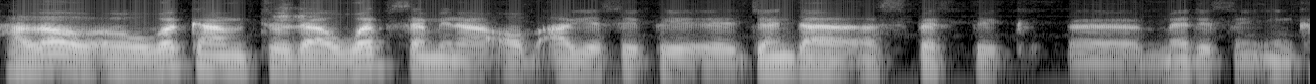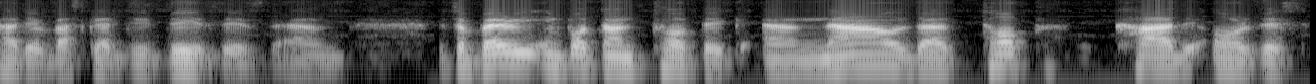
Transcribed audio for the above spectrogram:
Hello, uh, welcome to the web seminar of ISCP, uh, Gender Specific uh, Medicine in Cardiovascular Diseases. And it's a very important topic. And now the top cardiologists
